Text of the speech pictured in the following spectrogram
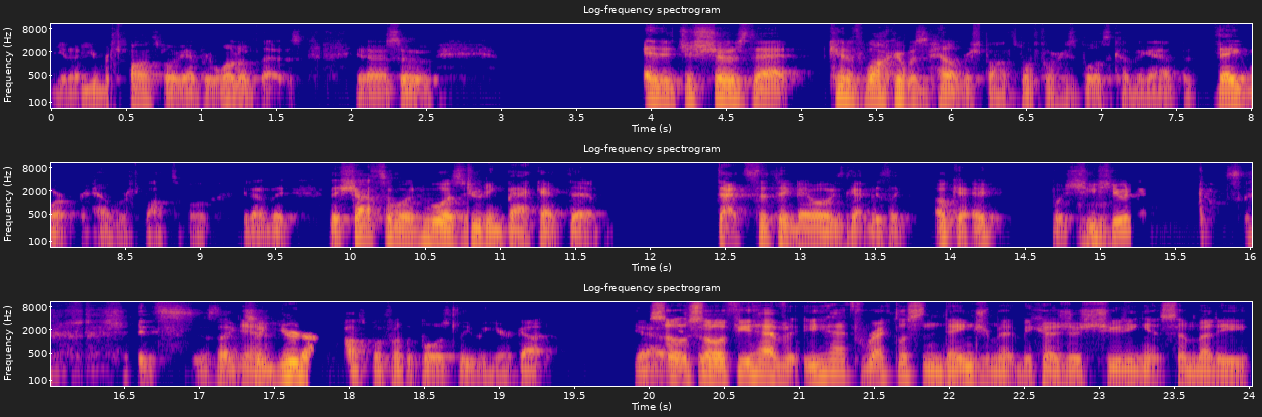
You know, you're responsible for every one of those. You know, so and it just shows that Kenneth Walker was held responsible for his bullets coming out, but they weren't held responsible. You know, they they shot someone who was shooting back at them. That's the thing they always got me. It's like, okay, but she mm-hmm. shooting. It's it's like yeah. so you're not responsible for the bullets leaving your gun. You know, so so if you have you have reckless endangerment because you're shooting at somebody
